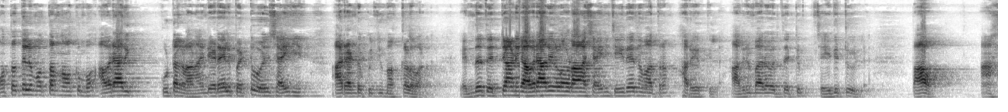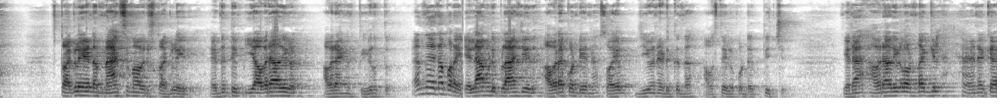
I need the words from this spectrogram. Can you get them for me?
മൊത്തത്തിൽ മൊത്തം നോക്കുമ്പോൾ അവരാദി കൂട്ടങ്ങളാണ്. അതിന്റെ ഇടയിൽ പെട്ടുപോയത് ഷൈനി ആ രണ്ട് കുഞ്ഞു മക്കളുമാണ്. എന്ത് തെറ്റാണ് ഈ ആ ഷൈനി ചെയ്തതെന്ന് മാത്രം അറിയത്തില്ല. അതിനും പല ഒരു തെറ്റും ചെയ്തിട്ടുമില്ല. പാവം. ആ സ്ട്രഗിൾ ചെയ്യേണ്ട മാക്സിമം അവർ സ്ട്രഗിൾ ചെയ്തു. എന്നിട്ടും ഈ അപരാധികൾ അവരങ്ങ് തീർത്തു. എന്ന് തന്നെ പറയും? എല്ലാം കൂടി പ്ലാൻ ചെയ്ത് അവരെ കൊണ്ട് തന്നെ സ്വയം ജീവൻ എടുക്കുന്ന അവസ്ഥയിൽ കൊണ്ട് എത്തിച്ചു. ഇങ്ങനെ അപരാധികളുണ്ടെങ്കിൽ അതിനൊക്കെ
